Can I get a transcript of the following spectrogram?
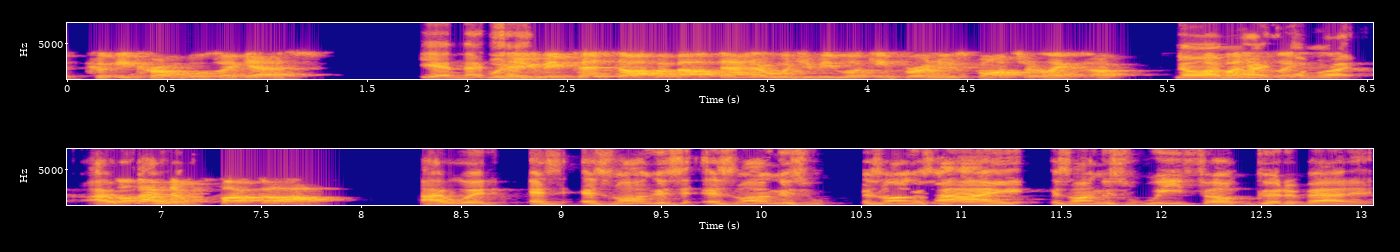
the cookie crumbles, I guess. Yeah, that's would a, you be pissed off about that, or would you be looking for a new sponsor? Like, uh, no, I'm right. Like, I'm right. I, tell them I, to fuck off. I would, as as long as as long as as long as I as long as we felt good about it.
